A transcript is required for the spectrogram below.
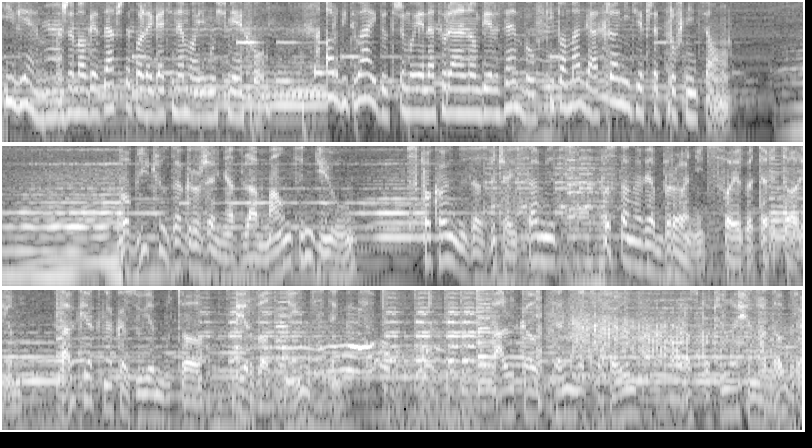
i wiem, że mogę zawsze polegać na moim uśmiechu. Orbit White utrzymuje naturalną biel zębów i pomaga chronić je przed próchnicą. W obliczu zagrożenia dla Mountain Dew spokojny zazwyczaj samiec postanawia bronić swojego terytorium, tak jak nakazuje mu to pierwotny instynkt. Walka o cenne trofeum rozpoczyna się na dobre.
